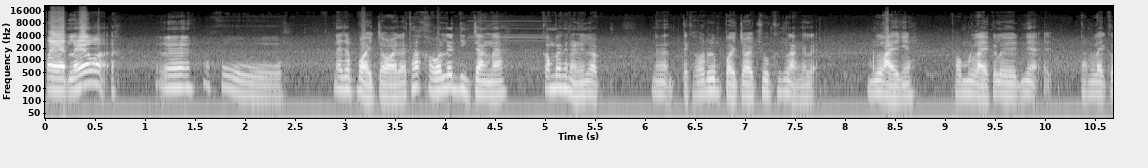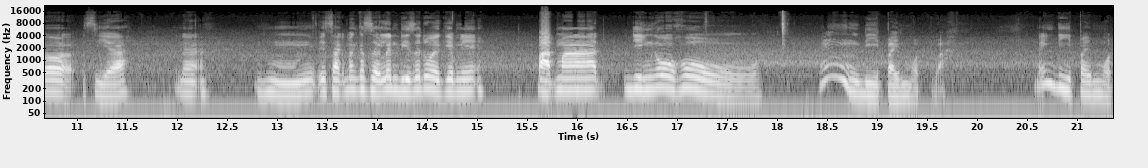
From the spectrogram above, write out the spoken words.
แปดแล้วอะเออโอ้โหน่าจะปล่อยจอยแล้ว ถ้าเขาเล่นจริงจังนะก็ไม่ขนาดนี้หรอกนะแต่เขาเริ่มปล่อยจอยช่วงครึ่งหลังนั่นแหละมันไหลไงพอมันไหลก็เลยเนี่ยทำอะไรก็เสียนะอืมอิสักมันกระเสือกเล่นดีซะด้วยเกมนี้ ปาดมายิงโอ้โหแม่งดีไปหมดว่ะแม่งดีไปหมด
